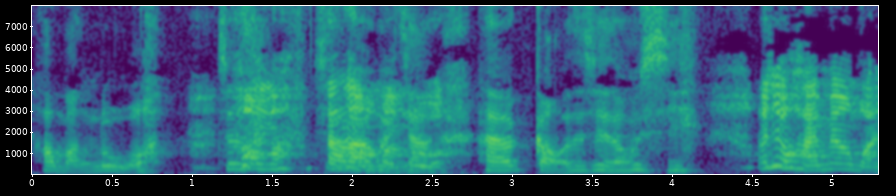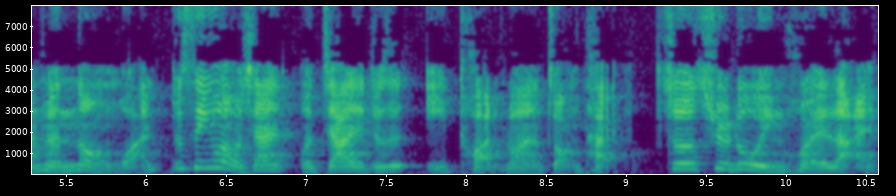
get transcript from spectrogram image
好忙碌哦。好吗？下班回家还要搞这些东西，而且我还没有完全弄完，就是因为我现在我家里就是一团乱的状态，就是去露营回来，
